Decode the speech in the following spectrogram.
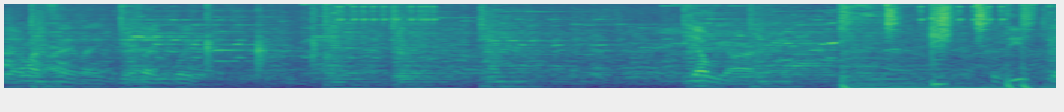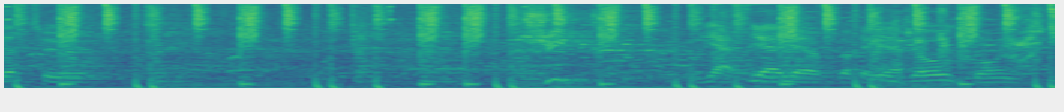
I'm about to say like, yeah. like, wait. Yeah, we are. So these, that's two. Yes. Yeah, yeah. Okay, yeah. Joe's going. That's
